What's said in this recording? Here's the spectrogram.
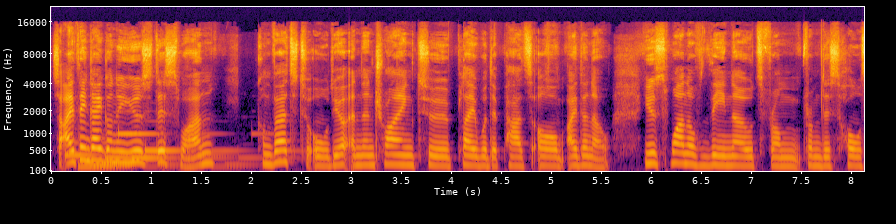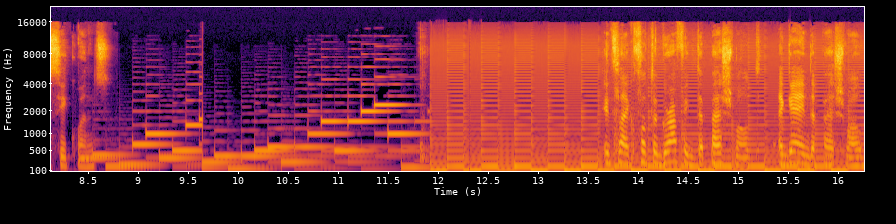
So I think I'm gonna use this one, convert it to audio, and then trying to play with the pads, or I don't know, use one of the notes from, from this whole sequence. It's like photographic Depeche Mode. Again, Depeche Mode.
